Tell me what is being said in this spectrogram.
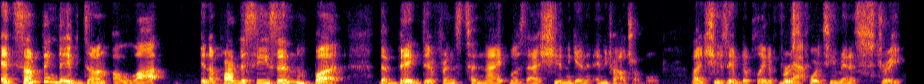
It's something they've done a lot in a part of the season, but the big difference tonight was that she didn't get in any foul trouble. Like she was able to play the first yeah. 14 minutes straight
